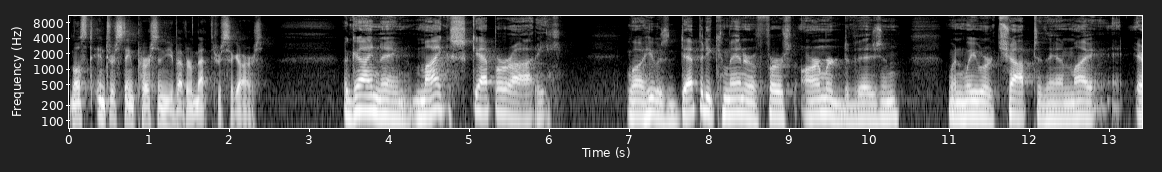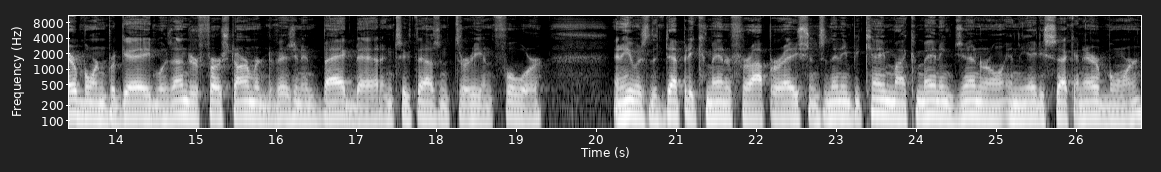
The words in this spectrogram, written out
Most interesting person you've ever met through cigars? a guy named Mike Scaparrotti. Well, he was deputy commander of 1st Armored Division when we were chopped to them. My airborne brigade was under 1st Armored Division in Baghdad in 2003 and 4. And he was the deputy commander for operations. And then he became my commanding general in the 82nd Airborne.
